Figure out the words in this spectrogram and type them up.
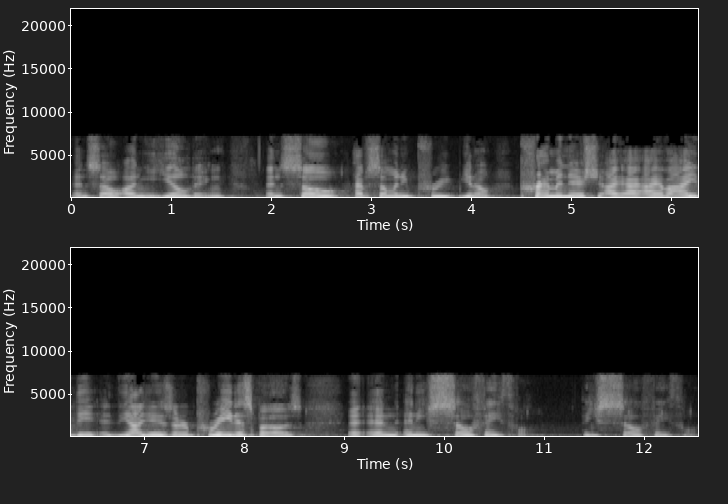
and so unyielding and so have so many pre, you know, premonition. I, I, have idea, the ideas that are predisposed, and, and, and he's so faithful. He's so faithful.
